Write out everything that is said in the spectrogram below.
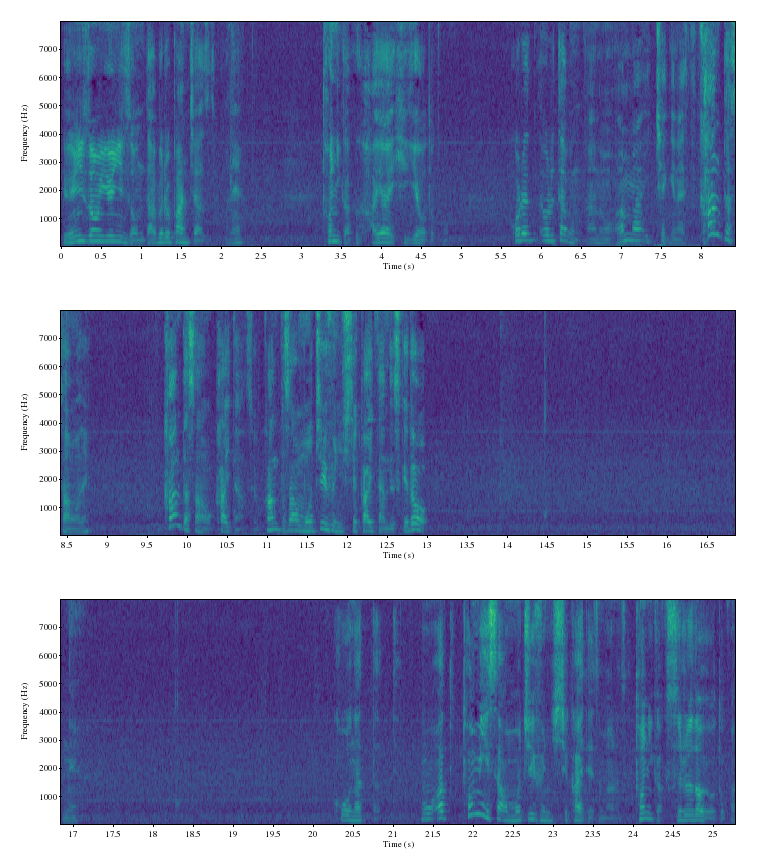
ユニゾンユニゾンダブルパンチャーズとかねとにかく速いヒゲ男これ俺多分あのあんま言っちゃいけないですカンタさんをねカンタさんを描いたんですよカンタさんをモチーフにして描いたんですけどね。こうなったって。もうあとトミーさんをモチーフにして描いたやつもあるんですよ。とにかく鋭い男。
